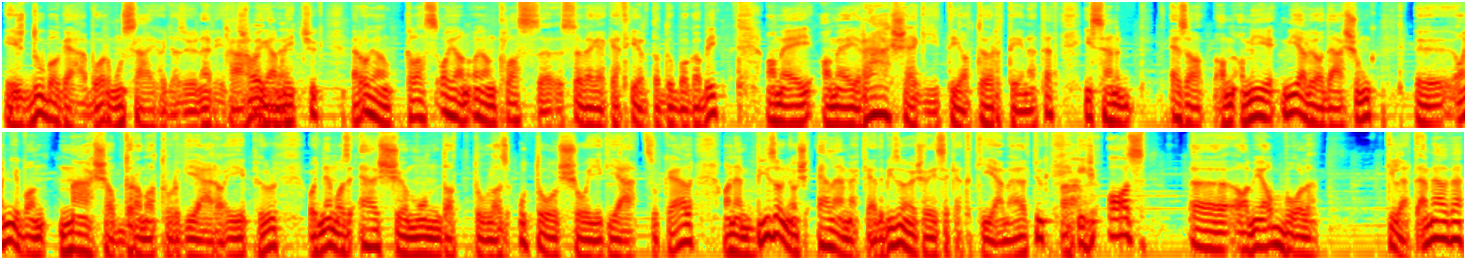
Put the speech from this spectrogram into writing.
és Duba Gábor, muszáj, hogy az ő nevét Há, is megemlítsük, mert olyan klassz, olyan, olyan klassz szövegeket írt a Duba Gabi, amely, amely rásegíti a történetet, hiszen ez a, a, a mi, mi előadásunk ö, annyiban másabb dramaturgiára épül, hogy nem az első mondattól az utolsóig játsszuk el, hanem bizonyos elemeket, bizonyos részeket kiemeltük, Aha. és az, ö, ami abból ki lett emelve,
